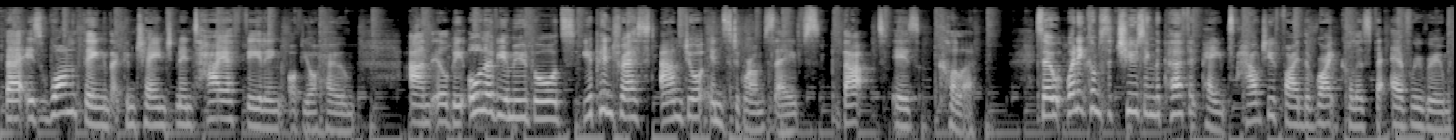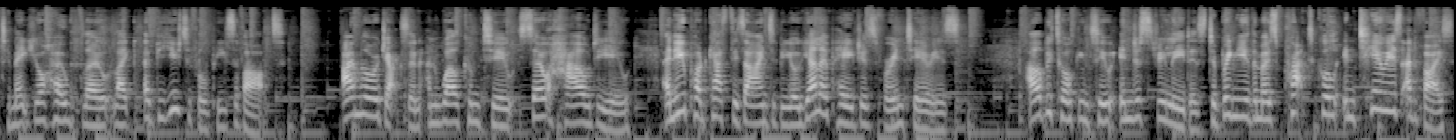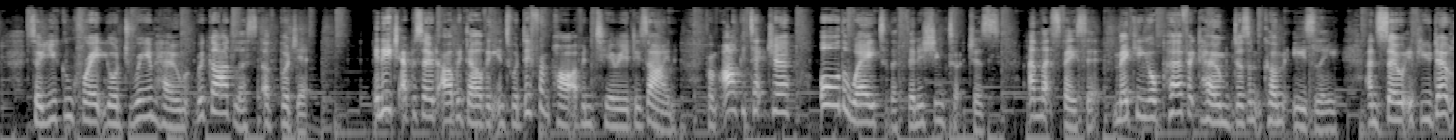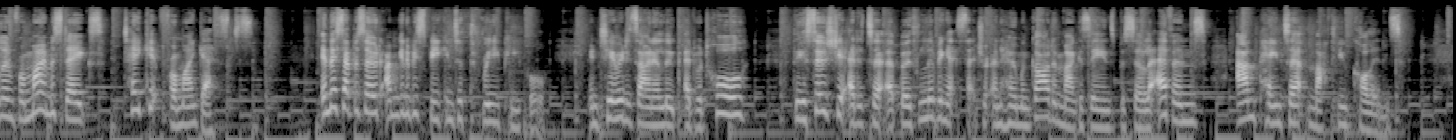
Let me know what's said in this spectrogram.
There is one thing that can change an entire feeling of your home, and it'll be all over your mood boards, your Pinterest, and your Instagram saves. That is colour. So, when it comes to choosing the perfect paint, how do you find the right colours for every room to make your home flow like a beautiful piece of art? I'm Laura Jackson, and welcome to So How Do You, a new podcast designed to be your yellow pages for interiors. I'll be talking to industry leaders to bring you the most practical interiors advice so you can create your dream home regardless of budget. In each episode, I'll be delving into a different part of interior design, from architecture all the way to the finishing touches. And let's face it, making your perfect home doesn't come easily. And so, if you don't learn from my mistakes, take it from my guests. In this episode, I'm going to be speaking to three people interior designer Luke Edward Hall, the associate editor at both Living Etc. and Home and Garden magazines, Busola Evans, and painter Matthew Collins.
